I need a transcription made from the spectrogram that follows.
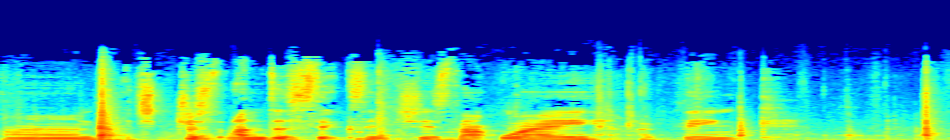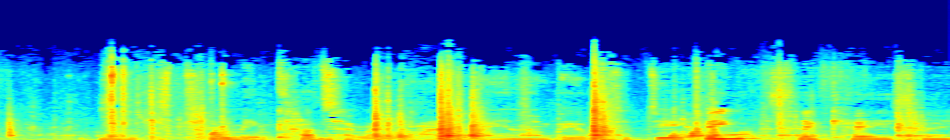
and it's just under six inches that way I think. I'll just turn my cutter around the way and I'll be able to do things. Okay so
